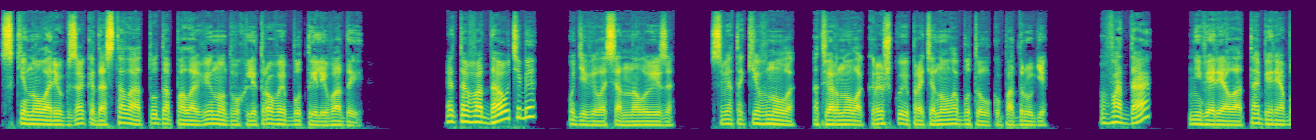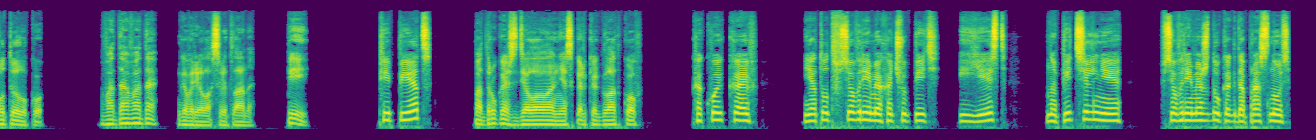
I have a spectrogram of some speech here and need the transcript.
скинула рюкзак и достала оттуда половину двухлитровой бутыли воды. «Это вода у тебя?» — удивилась Анна-Луиза. Света кивнула, отвернула крышку и протянула бутылку подруге. «Вода?» — не верила та, беря бутылку. «Вода, вода», — говорила Светлана. «Пей». «Пипец!» — подруга сделала несколько глотков. «Какой кайф! Я тут все время хочу пить и есть, но пить сильнее. Все время жду, когда проснусь.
